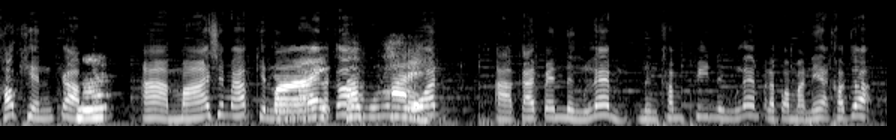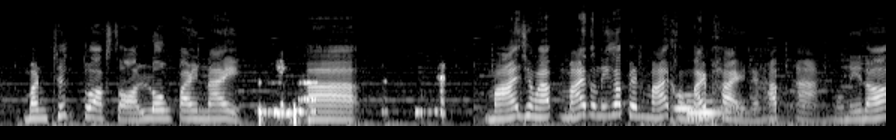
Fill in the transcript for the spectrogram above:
เขาเขียนกับอ่าไม้ใช่ไหมครับเขียนลงไม้ไม้แล้วก็ครับม้วนใช่ม้วนอ่ากลายเป็นหนึ่งเล่มหนึ่งคัมภีร์หนึ่งเล่มอะไรประมาณเนี้ยเขาจะบันทึกตัวอักษรลงไปในอ่า ไม้ใช่ไหมครับไม้ตรงนี้ก็เป็นไม้ของไม้ไผ่นะครับอ่าตรงนี้เนาะ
